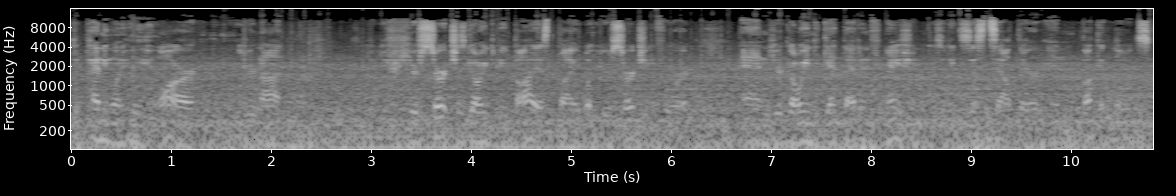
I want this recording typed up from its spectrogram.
depending on who you are, you're not. Your search is going to be biased by what you're searching for, and you're going to get that information because it exists out there in bucket loads. Uh,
